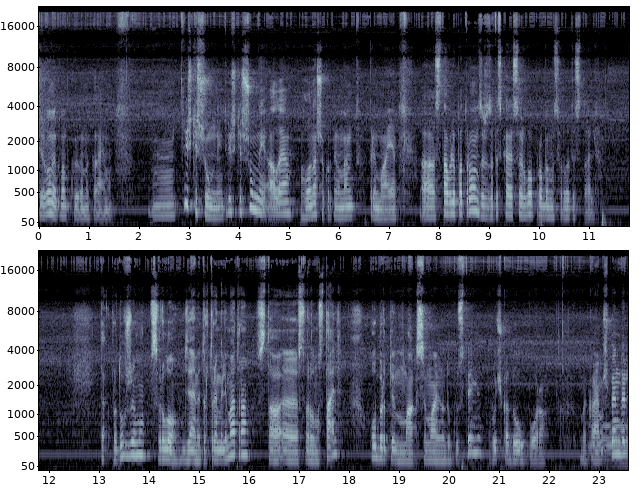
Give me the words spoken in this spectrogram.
Червоною кнопкою вимикаємо. Трішки шумний, трішки шумний, але головне, що крутий момент тримає. Ставлю патрон, затискаю сверло, пробуємо сверлити сталь. Так, продовжуємо. Сверло діаметр 3 мм, е, сверлимо сталь, оберти максимально допустимі, ручка до упора. Вмикаємо шпиндель.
